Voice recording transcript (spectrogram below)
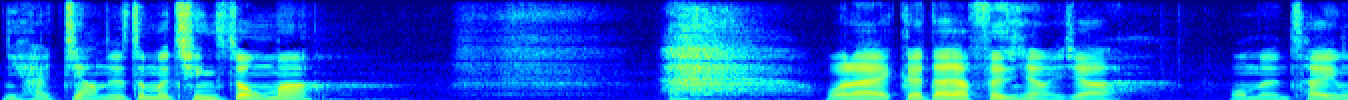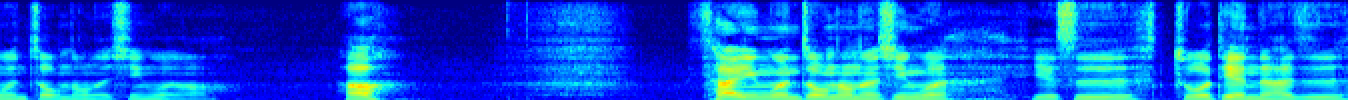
你还讲的这么轻松吗？唉，我来跟大家分享一下我们蔡英文总统的新闻啊。好，蔡英文总统的新闻也是昨天的，还是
